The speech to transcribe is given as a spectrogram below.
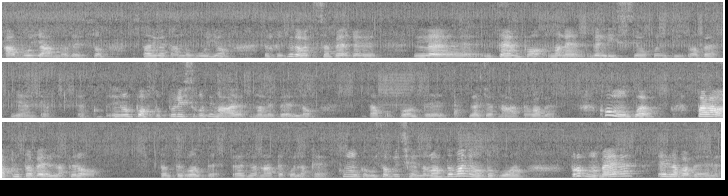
abbugliando adesso sta diventando buio perché qui dovete sapere che il, il tempo non è bellissimo quindi vabbè niente. Ecco, in un posto turistico di mare non è bello a volte la giornata vabbè. Comunque Palau è tutta bella però tante volte la giornata è quella che è. Comunque vi sto dicendo il mantovani è molto buono. Profuma bene e lava bene,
